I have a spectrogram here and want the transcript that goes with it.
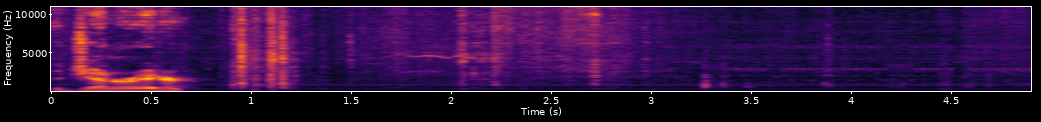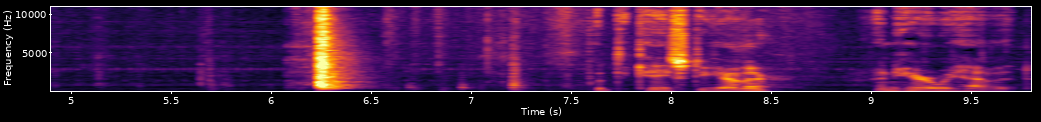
the generator. Put the case together, and here we have it.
